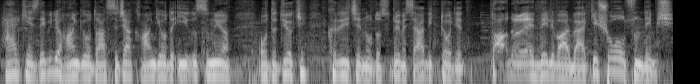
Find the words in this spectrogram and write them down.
Herkes de biliyor hangi oda sıcak hangi oda iyi ısınıyor. O da diyor ki kraliçenin odası diyor mesela Victoria daha da evveli var belki şu olsun demiş.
